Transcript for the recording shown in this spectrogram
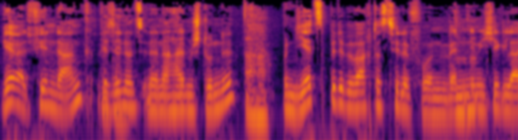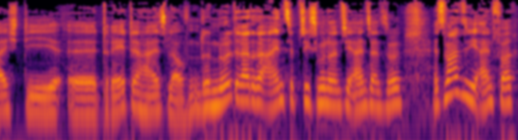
Gerald, vielen Dank. Wir sehen uns in einer halben Stunde. Aha. Und jetzt bitte bewacht das Telefon, wenn nämlich hier gleich die äh, Drähte heiß laufen. Unter 0331 70 97 110. Es ist wahnsinnig einfach.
